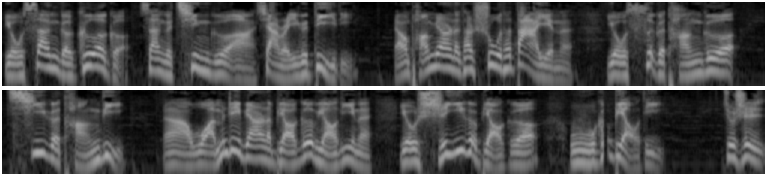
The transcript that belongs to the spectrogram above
有三个哥哥，三个亲哥啊，下边一个弟弟，然后旁边呢，他叔他大爷呢有四个堂哥，七个堂弟啊。我们这边呢，表哥表弟呢有十一个表哥，五个表弟，就是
